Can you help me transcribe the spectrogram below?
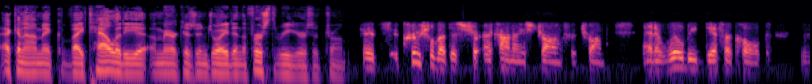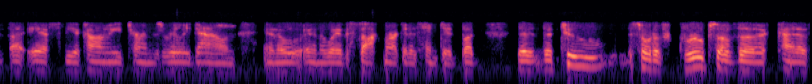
economic vitality America's enjoyed in the first three years of Trump. it's crucial that this economy is strong for Trump, and it will be difficult uh, if the economy turns really down in the, in the way the stock market has hinted. But the the two sort of groups of the kind of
